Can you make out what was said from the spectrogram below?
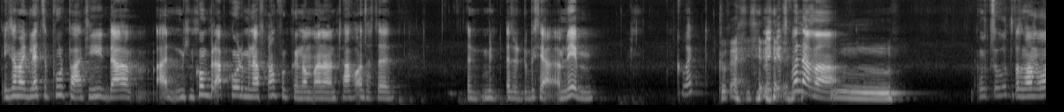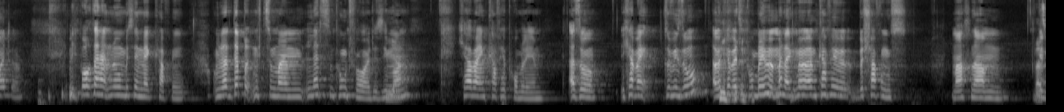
ich sag mal, die letzte Poolparty, da hat mich ein Kumpel abgeholt und mir nach Frankfurt genommen an einem Tag und sagte, also, mit- also du bist ja am Leben. Korrekt. Korrekt. Mir geht's wunderbar. Uts, uts, was machen wir heute? Ich brauche dann halt nur ein bisschen mehr Kaffee. Und das, das bringt mich zu meinem letzten Punkt für heute, Simon. Ja. Ich habe ein Kaffeeproblem. Also, ich habe sowieso, aber ich habe jetzt ein Problem mit, meiner, mit meinem Kaffeebeschaffungsmaßnahmen. Was,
